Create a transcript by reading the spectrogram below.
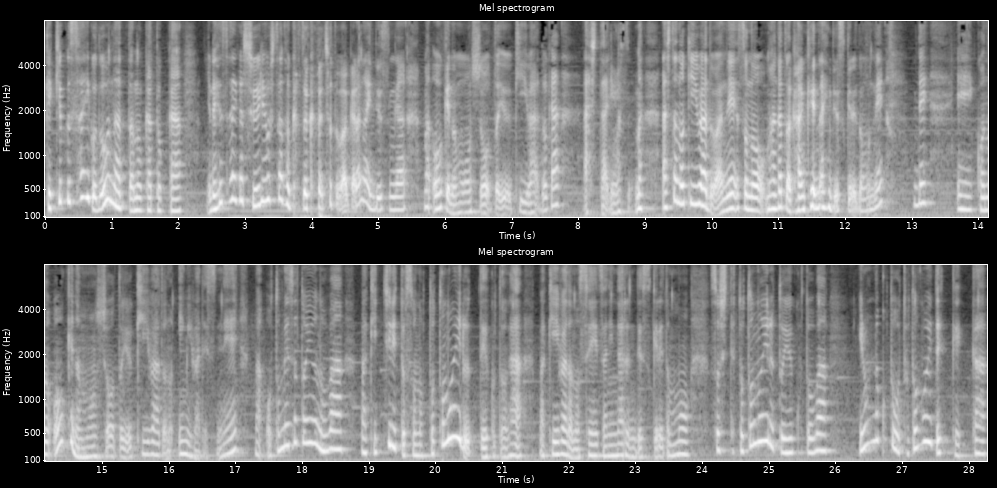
結局最後どうなったのかとか連載が終了したのかとかは ちょっとわからないんですが、まあ、王家の紋章というキーワードが明日あります。まあ、明日のキーワードはね、その漫画とは関係ないんですけれどもね。で、えー、この王家の紋章というキーワードの意味はですね、まあ、乙女座というのは、まあ、きっちりとその整えるっていうことが、まあ、キーワードの星座になるんですけれどもそして整えるということはいろんなことを整えていく結果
